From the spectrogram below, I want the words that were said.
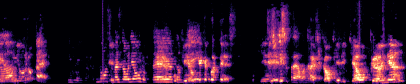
nem na União Europeia. Nossa, mas na União Europeia É, porque também. o que, que acontece? Porque É difícil para ela, né? vai ficar o quê? Ele quer a Ucrânia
